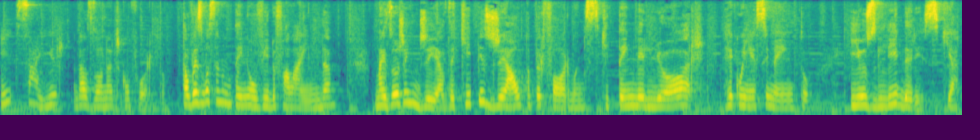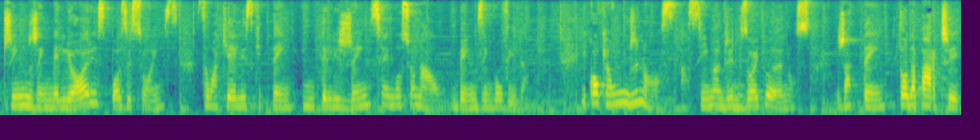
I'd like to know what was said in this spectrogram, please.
e sair da zona de conforto. Talvez você não tenha ouvido falar ainda, mas hoje em dia as equipes de alta performance que têm melhor reconhecimento e os líderes que atingem melhores posições são aqueles que têm inteligência emocional bem desenvolvida. E qualquer um de nós, acima de 18 anos, já tem toda a parte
